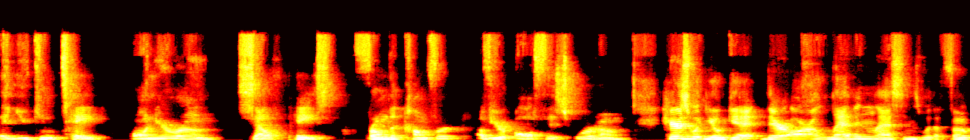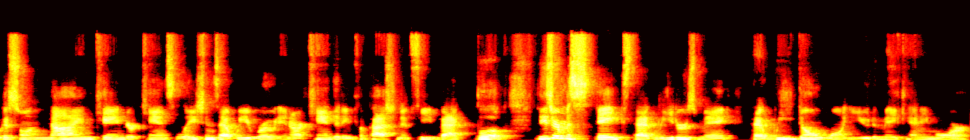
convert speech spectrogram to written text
that you can take on your own, self paced, from the comfort of your office or home. Here's what you'll get there are 11 lessons with a focus on nine candor cancellations that we wrote in our Candid and Compassionate Feedback book. These are mistakes that leaders make that we don't want you to make anymore.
